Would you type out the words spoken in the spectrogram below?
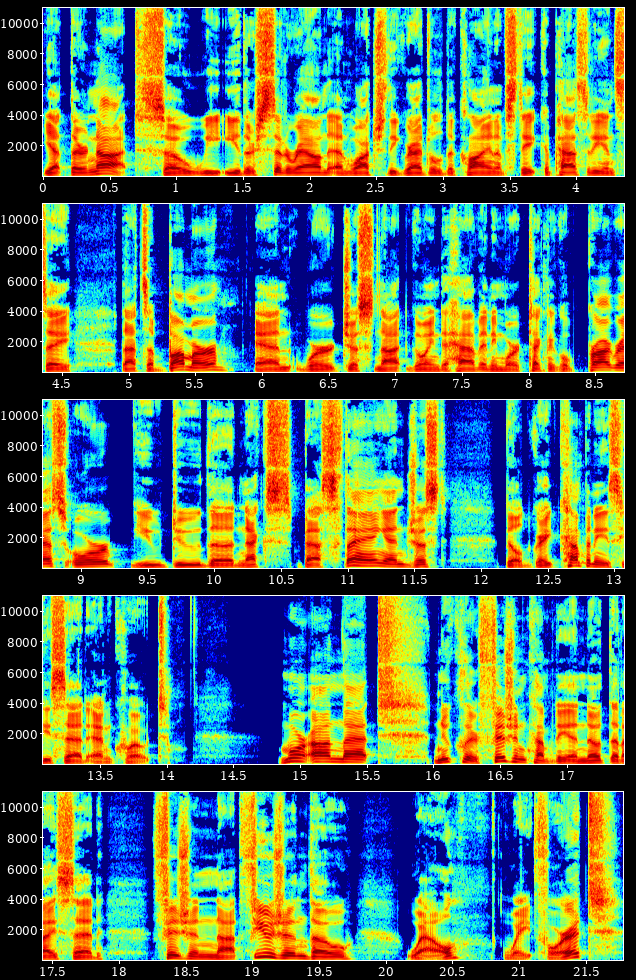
yet they're not. So we either sit around and watch the gradual decline of state capacity and say, that's a bummer, and we're just not going to have any more technical progress, or you do the next best thing and just build great companies, he said, end quote. More on that nuclear fission company, and note that I said fission, not fusion, though, well, wait for it.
